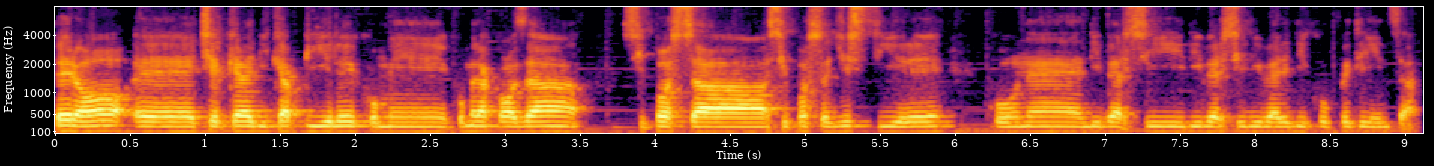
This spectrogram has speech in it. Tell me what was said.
però eh, cercherei di capire come, come la cosa si possa, si possa gestire con eh, diversi, diversi livelli di competenza,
